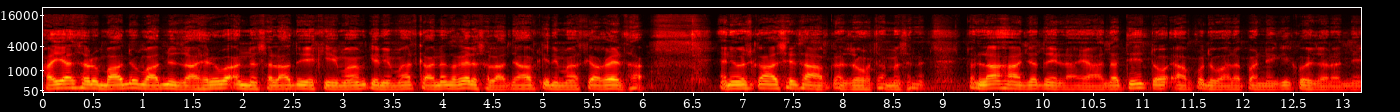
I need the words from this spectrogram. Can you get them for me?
فیا سر بعد بعد میں ظاہر ہوا ان صلاح یہ کہ امام کی نماز کا انت غیر صلاح آپ کی نماز کا غیر تھا۔ یعنی اس کا اثر تھا، آپ کا ظہر تھا، مثلاً۔ تو اللہ حاجت اللہ عادت تو آپ کو دوبارہ پڑھنے کی کوئی ضرورت نہیں۔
